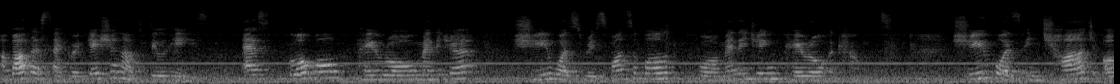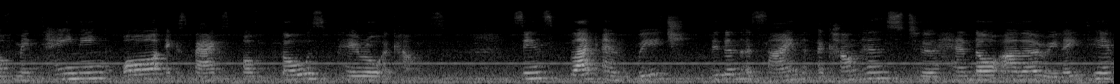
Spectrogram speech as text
About the segregation of duties, as global payroll manager, she was responsible for managing payroll accounts. She was in charge of maintaining all aspects of those payroll accounts. Since Black & Veatch didn't assign accountants to handle other relative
